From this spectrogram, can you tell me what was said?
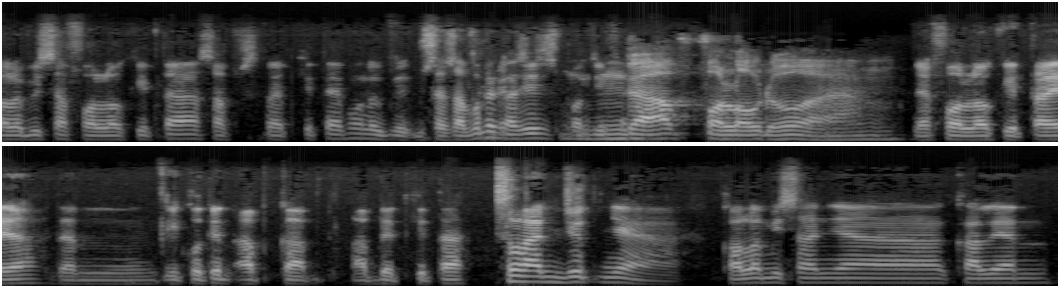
kalau bisa follow kita, subscribe kita emang lebih bisa subscribe nggak sih Spotify? Enggak, follow doang. Ya follow kita ya dan ikutin up update kita. Selanjutnya, kalau misalnya kalian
